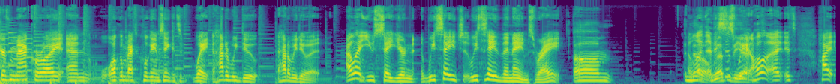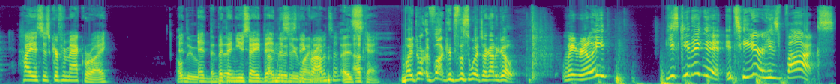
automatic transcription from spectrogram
Griffin McElroy, and welcome back to Cool Games Inc. It's wait, how did we do? How do we do it? I let you say your. We say we say the names, right? Um, no, Let- this is weird. end. Hold on, uh, it's hi, hi. This is Griffin McElroy. I'll And- do. and- but then, you say, th- and this is Nick. Robinson. It's- Okay. My door. Fuck! It's the switch. I gotta go. Wait, really? He's getting it. It's here. His box.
